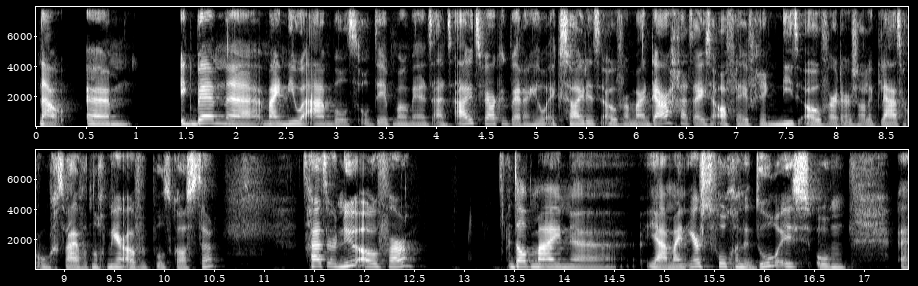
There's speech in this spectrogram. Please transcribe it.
Nou, um, ik ben uh, mijn nieuwe aanbod op dit moment aan het uitwerken. Ik ben er heel excited over, maar daar gaat deze aflevering niet over. Daar zal ik later ongetwijfeld nog meer over podcasten. Het gaat er nu over dat mijn, uh, ja, mijn eerstvolgende doel is om uh,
